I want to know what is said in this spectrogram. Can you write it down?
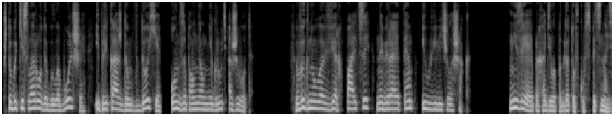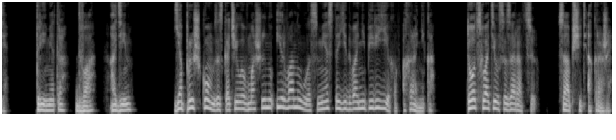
чтобы кислорода было больше, и при каждом вдохе он заполнял не грудь, а живот. Выгнула вверх пальцы, набирая темп и увеличила шаг. Не зря я проходила подготовку в спецназе. Три метра, два, один. Я прыжком заскочила в машину и рванула с места, едва не переехав охранника. Тот схватился за рацию сообщить о краже.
